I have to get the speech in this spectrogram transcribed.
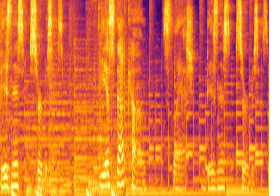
business services. ubs.com slash business services.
